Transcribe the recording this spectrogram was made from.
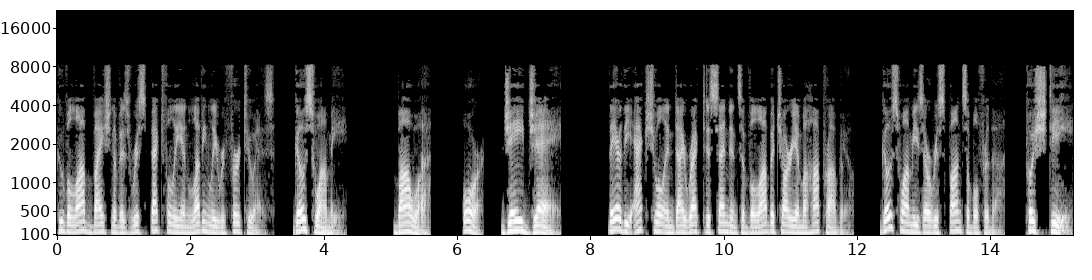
who Vallabh Vaishnavas respectfully and lovingly refer to as Goswami, Bawa, or J.J. They are the actual and direct descendants of Vallabhacharya Mahaprabhu. Goswamis are responsible for the pushti,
